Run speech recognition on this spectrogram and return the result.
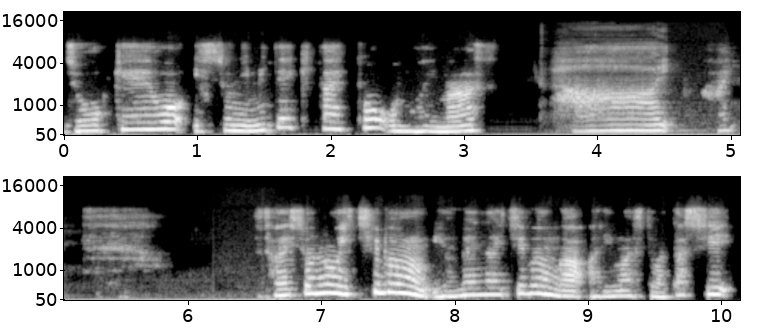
情景を一緒に見ていきたいと思います。はーい。はい。最初の一文、有名な一文がありまして、私、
